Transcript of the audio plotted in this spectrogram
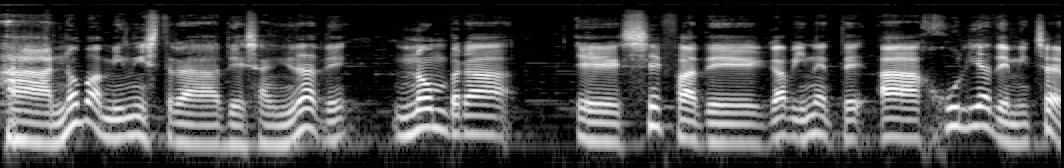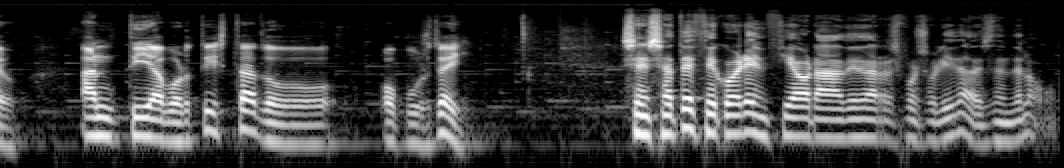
A nova ministra de Sanidade nombra eh, xefa de gabinete a Julia de Micheo, antiabortista do Opus Dei. Sensatez e coherencia a hora de dar responsabilidades, dende logo.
